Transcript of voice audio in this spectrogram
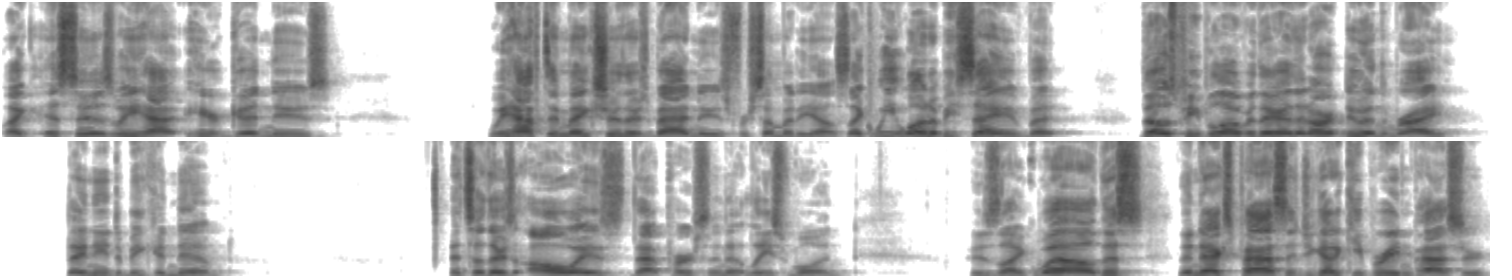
Like as soon as we ha- hear good news, we have to make sure there's bad news for somebody else. Like we want to be saved, but those people over there that aren't doing them right, they need to be condemned. And so there's always that person, at least one, who's like, well, this the next passage, you got to keep reading, Pastor,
